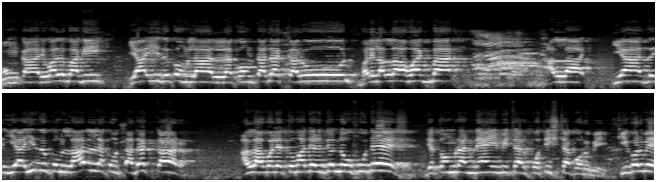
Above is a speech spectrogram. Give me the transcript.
মুনকার ওয়াল বাগি ইয়াইজকুম লাআল্লাকুম তাযাক্কারুন। বলেন আল্লাহু আকবার। আল্লাহ ইয়াইজকুম লাআল্লাকুম তাযাক্কার। আল্লাহ বলে, তোমাদের জন্য উপদেশ যে তোমরা ন্যায় বিচার প্রতিষ্ঠা করবে। কি করবে?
